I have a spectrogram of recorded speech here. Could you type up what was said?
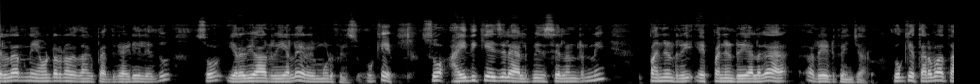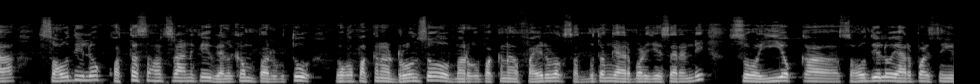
చిల్లర్ని ఏమంటారో నాకు దానికి పెద్దగా ఐడియా లేదు. సో ఇరవై ఆరు రియల్ల ఇరవై మూడు ఫిల్స్. ఓకే. సో ఐదు కేజీల ఎల్పిజి సిలిండర్ని పన్నెండు రి పన్నెండు రియాలుగా రేటు పెంచారు. ఓకే తర్వాత సౌదీలో కొత్త సంవత్సరానికి వెల్కమ్ పరుగుతూ ఒక పక్కన డ్రోన్స్ మరొక పక్కన ఫైర్ వర్క్స్ అద్భుతంగా ఏర్పాటు చేశారండి. సో ఈ యొక్క సౌదీలో ఏర్పరిచిన ఈ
